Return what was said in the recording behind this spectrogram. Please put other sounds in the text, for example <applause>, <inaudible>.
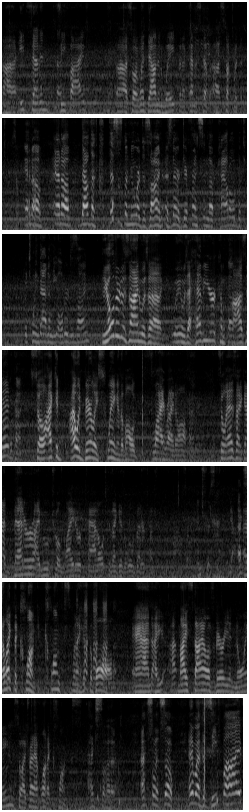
uh, 8.7 Z5. Uh, so I went down in weight, but I've kind of stuck, uh, stuck with it. So. And uh, and uh, now that this is the newer design, is there a difference in the paddle between between that and the older design? The older design was a it was a heavier composite, okay. okay. so I could I would barely swing and the ball would fly right off. Okay. So as I got better, I moved to a lighter paddle because I get a little better touch with the ball. So interesting. Yeah, I like the clunk. It clunks when I hit the ball. <laughs> and I, I, my style is very annoying, so I try to have a lot of clunks. Excellent, excellent. So anyway, the Z5,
